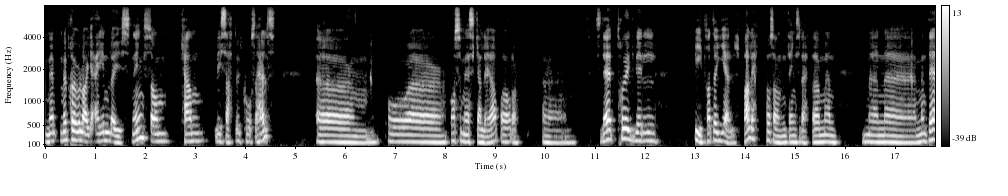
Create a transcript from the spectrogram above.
vi, vi, prøver å lage én løsning som kan bli satt ut hvor som helst. Uh, og, uh, og, som er skalerbar. Da. Uh, så det tror jeg vil bidra til å hjelpe litt på sånne ting som dette. Men, men, men det,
